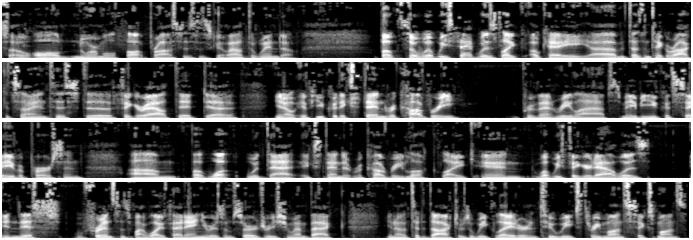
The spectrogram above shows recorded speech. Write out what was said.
so all normal thought processes go out the window. But so what we said was like, okay, um, it doesn't take a rocket scientist to figure out that uh, you know if you could extend recovery, prevent relapse, maybe you could save a person. Um, but what would that extended recovery look like? And what we figured out was in this, for instance, my wife had aneurysm surgery. She went back, you know, to the doctors a week later, in two weeks, three months, six months.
